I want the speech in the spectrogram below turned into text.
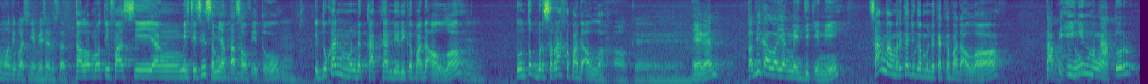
motivasinya biasa itu Ustaz? Kalau motivasi yang mistisisme, yang tasawuf itu, itu kan mendekatkan diri kepada Allah untuk berserah kepada Allah, Oke. ya kan? Tapi kalau yang magic ini sama, mereka juga mendekat kepada Allah, tapi ingin mengatur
